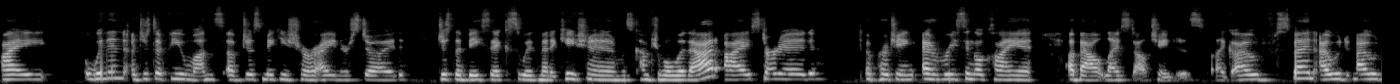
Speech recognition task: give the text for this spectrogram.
I within just a few months of just making sure I understood just the basics with medication and was comfortable with that, I started approaching every single client about lifestyle changes. Like I would spend I would I would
